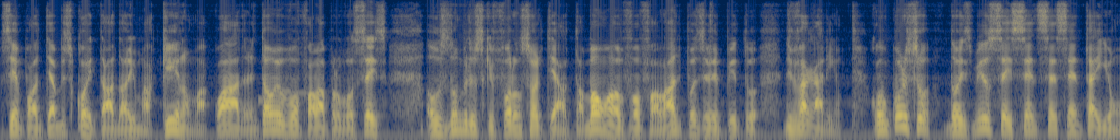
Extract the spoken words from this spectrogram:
você pode ter biscoitado aí uma quina, uma quadra. Então eu vou falar para vocês os números que foram sorteados, tá bom? Eu vou falar, depois eu repito devagarinho. Concurso 2661.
